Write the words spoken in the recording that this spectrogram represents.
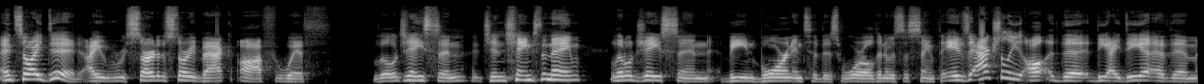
And so I did. I started the story back off with little Jason. It didn't change the name little Jason being born into this world, and it was the same thing. It was actually all the the idea of them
